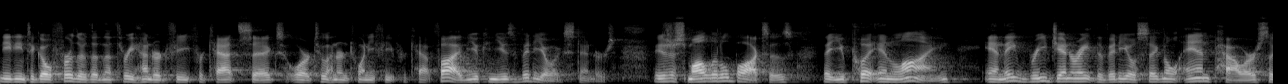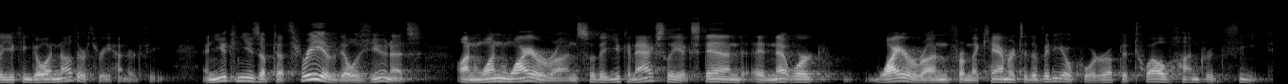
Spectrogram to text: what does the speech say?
needing to go further than the 300 feet for Cat 6 or 220 feet for Cat 5, you can use video extenders. These are small little boxes that you put in line and they regenerate the video signal and power so you can go another 300 feet. And you can use up to three of those units on one wire run so that you can actually extend a network wire run from the camera to the video recorder up to 1,200 feet.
